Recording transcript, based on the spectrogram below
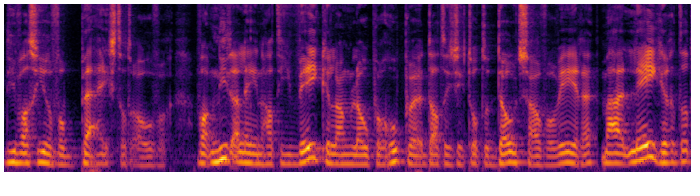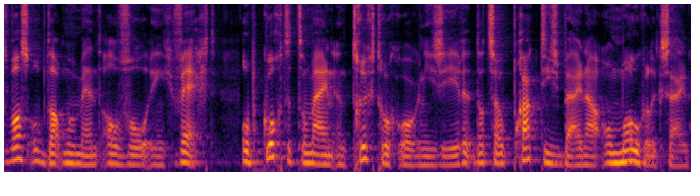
die was hier verbijsterd over. Want niet alleen had hij wekenlang lopen roepen dat hij zich tot de dood zou verweren, maar het leger dat was op dat moment al vol in gevecht. Op korte termijn een terugtocht organiseren, dat zou praktisch bijna onmogelijk zijn.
